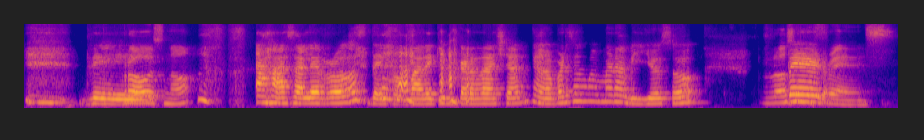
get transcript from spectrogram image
de... Ross, ¿no? Ajá, sale Ross, del papá de Kim Kardashian, que me parece muy maravilloso. Ross pero... Friends.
